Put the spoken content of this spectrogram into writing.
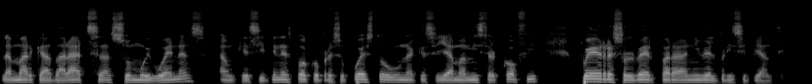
la marca Barazza son muy buenas. Aunque si tienes poco presupuesto, una que se llama Mr. Coffee puede resolver para nivel principiante.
